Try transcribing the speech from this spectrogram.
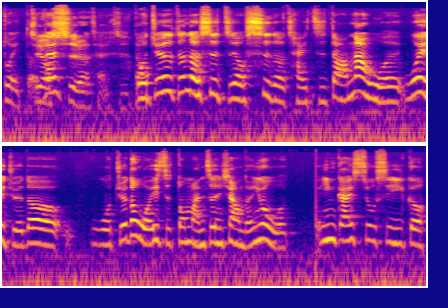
对的，只有试了才知道。我觉得真的是只有试了才知道。那我我也觉得，我觉得我一直都蛮正向的，因为我应该就是一个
